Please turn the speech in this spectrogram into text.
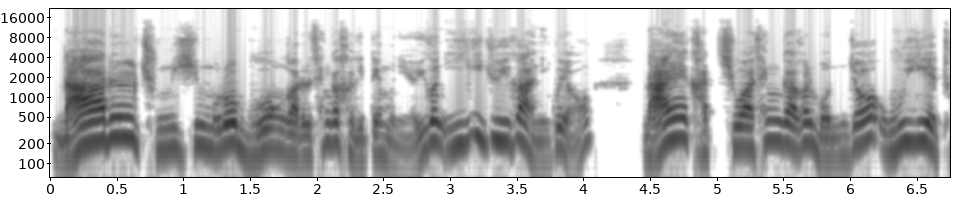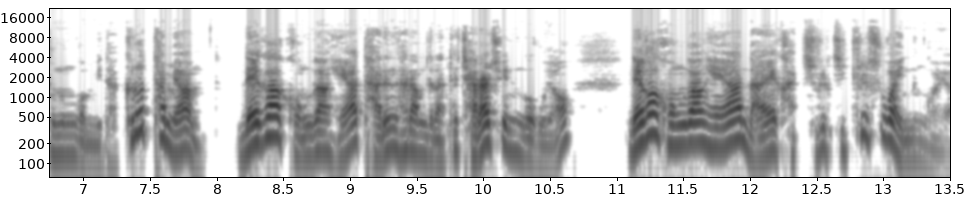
나를 중심으로 무언가를 생각하기 때문이에요. 이건 이기주의가 아니고요. 나의 가치와 생각을 먼저 우위에 두는 겁니다. 그렇다면 내가 건강해야 다른 사람들한테 잘할 수 있는 거고요. 내가 건강해야 나의 가치를 지킬 수가 있는 거예요.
